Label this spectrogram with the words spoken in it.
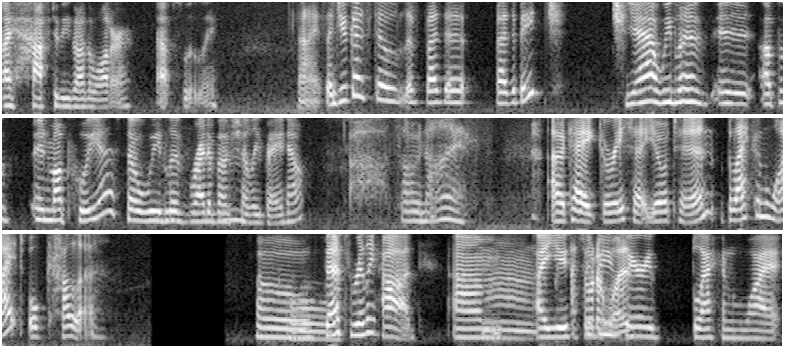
I have to be by the water. Absolutely. Nice. And do you guys still live by the by the beach? Yeah, we live in, up in Maupuia, so we live right above mm. Shelley Bay now. Oh, so nice. Okay, Greta, your turn. Black and white or color? Oh, oh. that's really hard. Um, mm, I used I to be very black and white,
